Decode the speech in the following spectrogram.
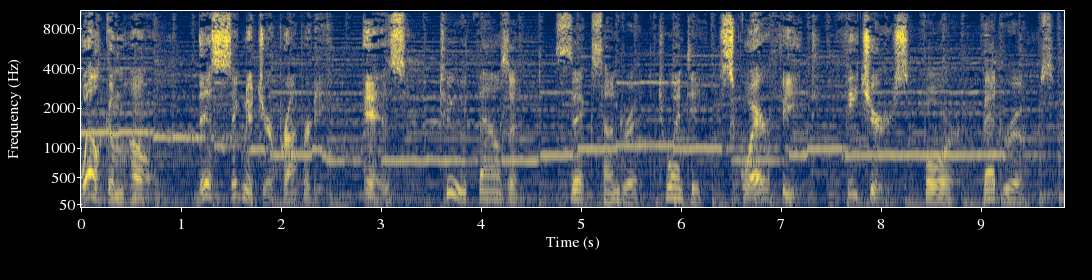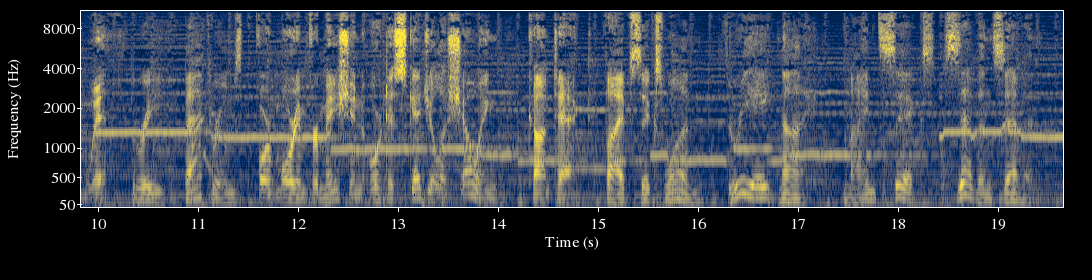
Welcome home. This signature property is 2,620 square feet. Features four bedrooms with three bathrooms. For more information or to schedule a showing, contact 561 389 9677.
